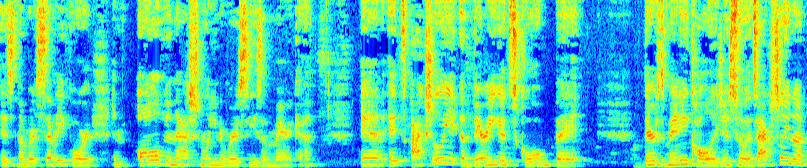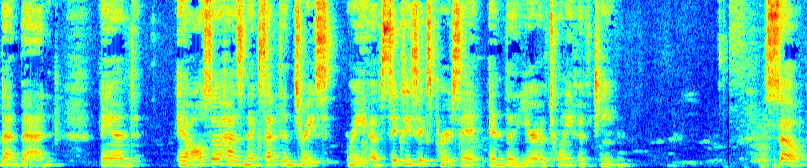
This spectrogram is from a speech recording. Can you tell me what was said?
is number 74 in all the national universities of America. And it's actually a very good school, but there's many colleges, so it's actually not that bad. And it also has an acceptance rate of 66% in the year of 2015. So,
